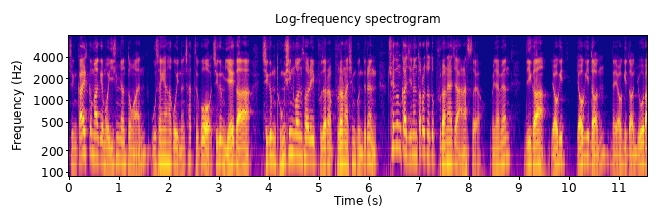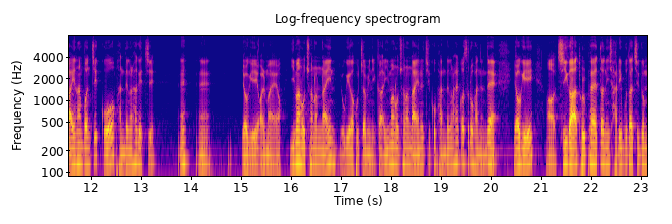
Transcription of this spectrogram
지금 깔끔하게 뭐 20년 동안 우상향하고 있는 차트고 지금 얘가 지금 동신건설이 불안, 불안하 신 분들은 최근까지는 떨어져도 불안해하지 않았어요. 왜냐면 네가 여기 여기던 네, 여기던 요 라인 한번 찍고 반등을 하겠지. 예? 예. 여기 얼마예요? 25,000원 라인 여기가 고점이니까 25,000원 라인을 찍고 반등을 할 것으로 봤는데 여기 어, 지가 돌파했던 이 자리보다 지금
